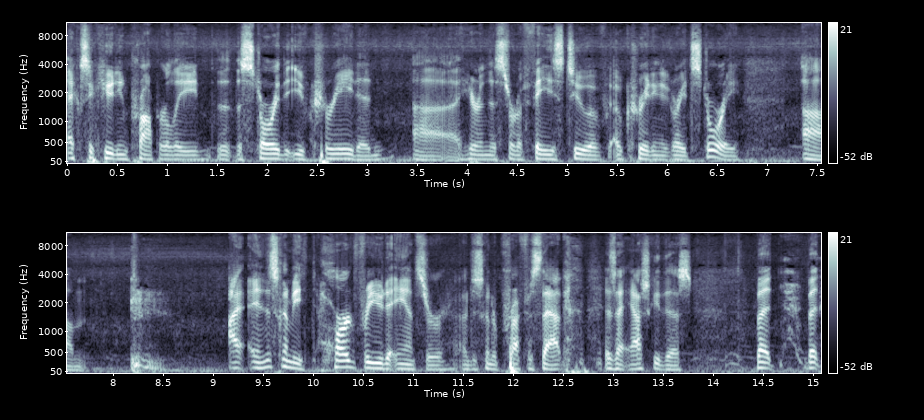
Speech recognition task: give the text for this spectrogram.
executing properly the, the story that you've created uh, here in this sort of phase two of, of creating a great story. Um, I, and this is going to be hard for you to answer. I'm just going to preface that as I ask you this. But but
